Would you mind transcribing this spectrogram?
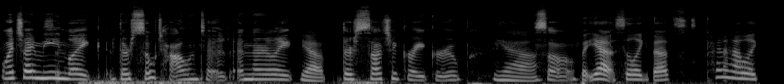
Which I mean, like, they're so talented and they're like, yeah, they're such a great group. yeah. So, But yeah, so like that's kind of how like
